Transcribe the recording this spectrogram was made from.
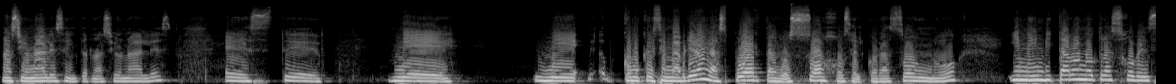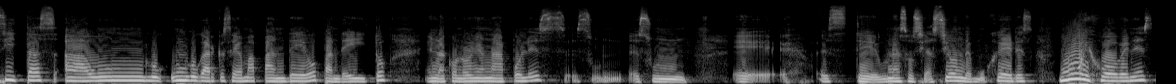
nacionales e internacionales, este, me, me, como que se me abrieron las puertas, los ojos, el corazón, ¿no? Y me invitaron otras jovencitas a un, un lugar que se llama Pandeo, Pandeito, en la colonia Nápoles. Es un, es un eh, este, una asociación de mujeres muy jóvenes.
